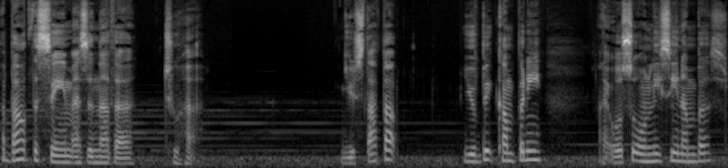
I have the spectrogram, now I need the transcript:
about the same as another to her. You start up, you big company, I also only see numbers,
